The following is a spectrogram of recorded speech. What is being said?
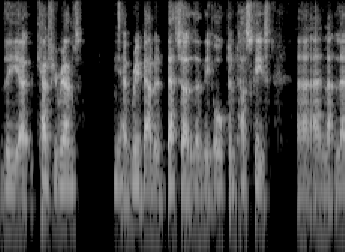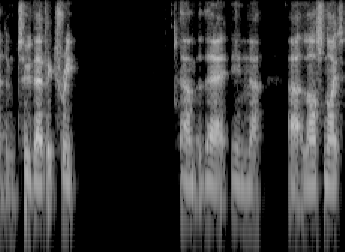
the uh, Canterbury Rams yeah, rebounded better than the Auckland Huskies, uh, and that led them to their victory um, there in last night.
